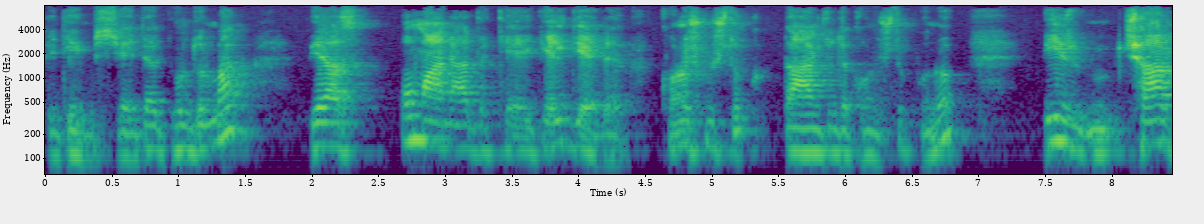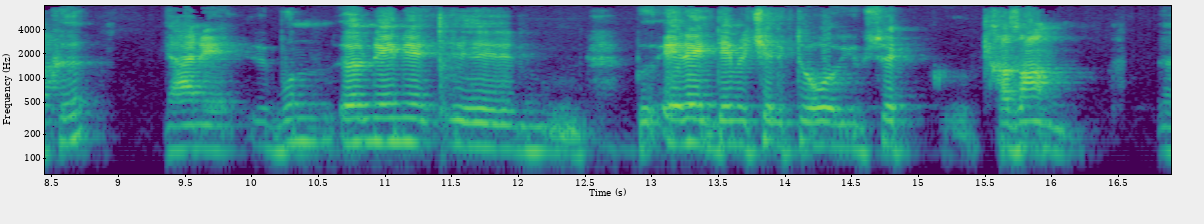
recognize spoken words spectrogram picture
dediğimiz şeyde durdurmak biraz o manada tehlikeli diye de konuşmuştuk. Daha önce de konuştuk bunu. Bir çarkı yani bunun örneğini e, bu Ereğli Demirçelik'te o yüksek kazan e,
